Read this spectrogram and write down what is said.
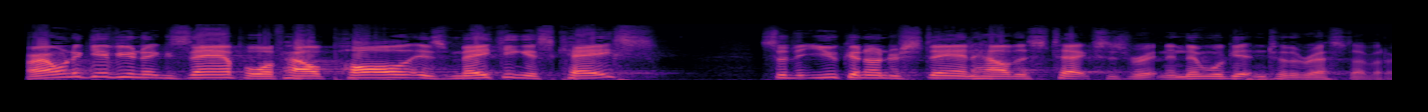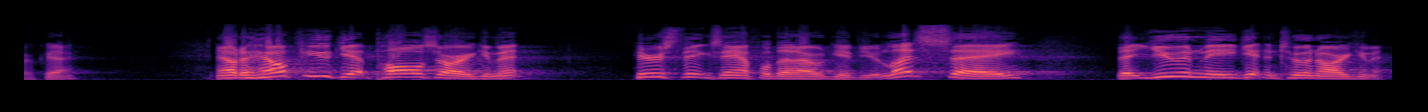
I want to give you an example of how Paul is making his case so that you can understand how this text is written, and then we'll get into the rest of it, okay? Now, to help you get Paul's argument, here's the example that I would give you. Let's say that you and me get into an argument,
